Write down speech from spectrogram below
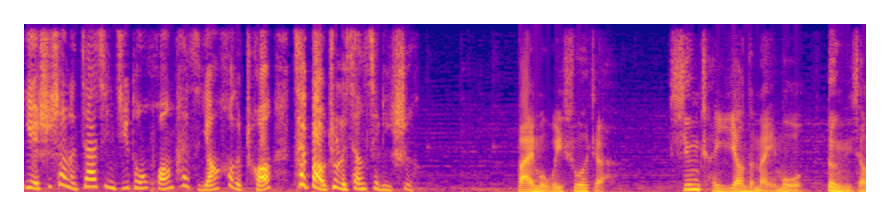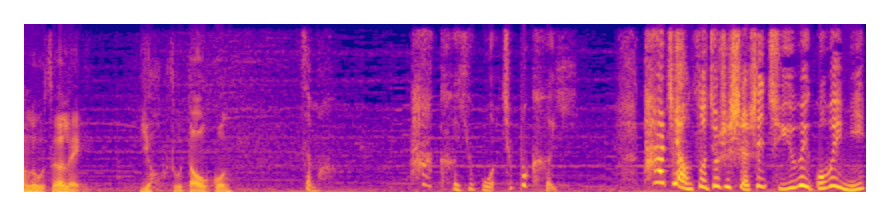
也是上了嘉庆集团皇太子杨浩的床，才保住了香榭丽舍。白慕薇说着，星辰一样的美目瞪向陆泽磊，有如刀光。怎么，他可以，我就不可以？他这样做就是舍身取义、为国为民，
